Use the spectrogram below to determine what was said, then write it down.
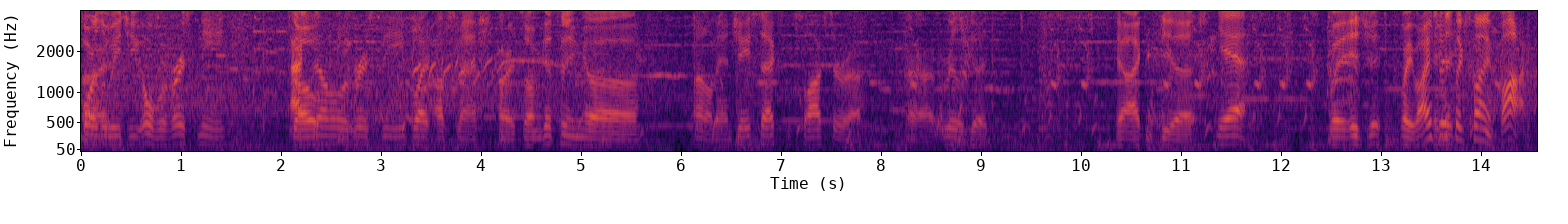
Poor Alright. Luigi. Oh, reverse knee. So- Accidental reverse knee, but up smash. Alright, so I'm guessing uh I don't know man. J-Sex and Slox are uh, are uh, really good. yeah, I can see that. Yeah. Wait, is J wait, why is J-Sex playing Fox?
